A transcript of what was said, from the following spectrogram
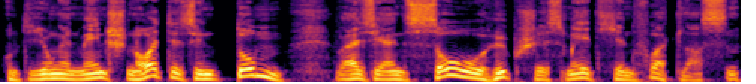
Und die jungen Menschen heute sind dumm, weil sie ein so hübsches Mädchen fortlassen.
